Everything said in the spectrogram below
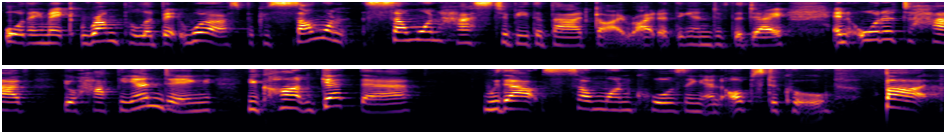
or they make Rumple a bit worse because someone someone has to be the bad guy, right? At the end of the day, in order to have your happy ending, you can't get there without someone causing an obstacle. But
